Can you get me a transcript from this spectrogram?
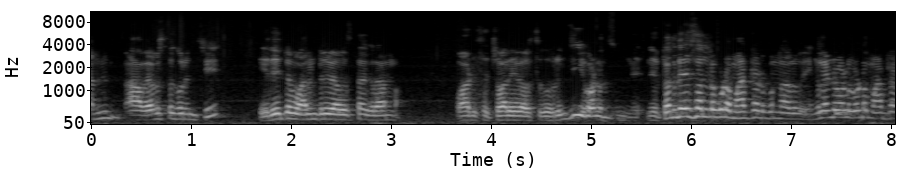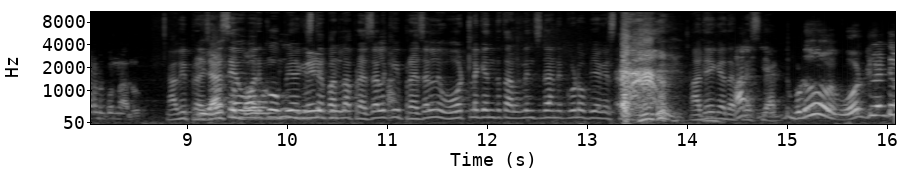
అన్ని ఆ వ్యవస్థ గురించి ఏదైతే వాలంటీర్ వ్యవస్థ గ్రామ వార్డు సచివాలయ వ్యవస్థ గురించి ఇతర దేశాల్లో కూడా మాట్లాడుకున్నారు. ఇంగ్లాండ్ వాళ్ళు కూడా మాట్లాడుకున్నారు. అవి ప్రజాసేవ వరకు ఉపయోగిస్తే పర్లా ప్రజలకి ప్రజల్ని ఓట్ల కింద తరలించడానికి కూడా ఉపయోగిస్తారు. అదే కదా ఇప్పుడు ఓట్లు అంటే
